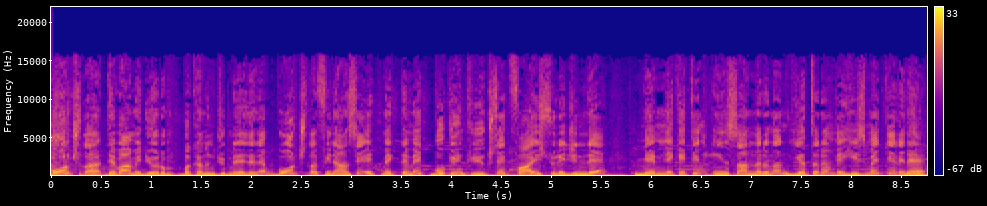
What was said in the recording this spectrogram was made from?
borçla devam ediyorum bakanın cümlelerine. Borçla finanse etmek demek bugünkü yüksek faiz sürecinde memleketin insanların yatırım ve hizmet yerine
